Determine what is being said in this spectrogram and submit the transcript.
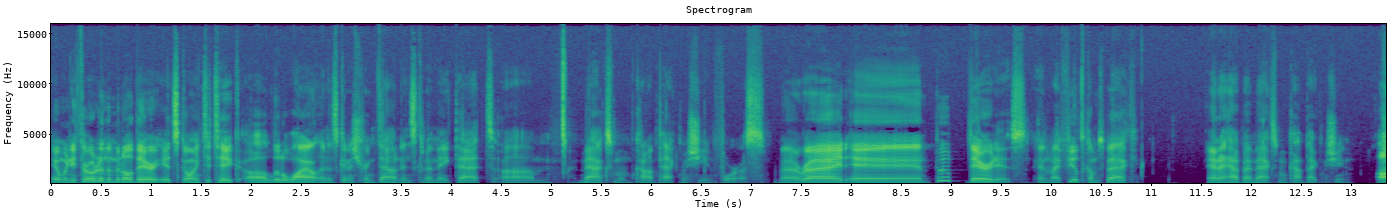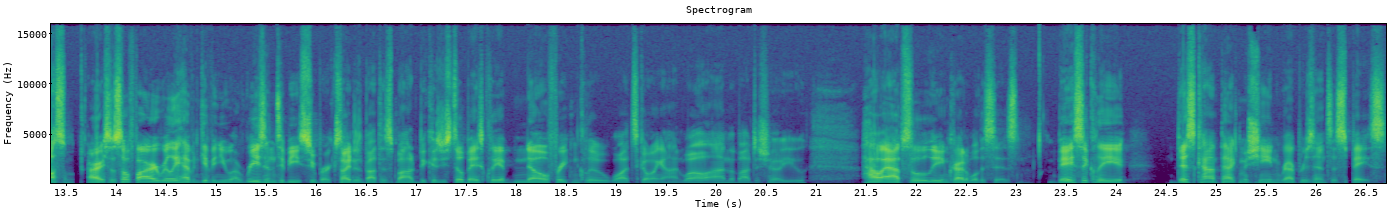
and when you throw it in the middle there, it's going to take a little while and it's going to shrink down and it's going to make that um, maximum compact machine for us. All right, and boop, there it is. And my field comes back and I have my maximum compact machine. Awesome. All right, so so far I really haven't given you a reason to be super excited about this mod because you still basically have no freaking clue what's going on. Well, I'm about to show you how absolutely incredible this is. Basically, this compact machine represents a space.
